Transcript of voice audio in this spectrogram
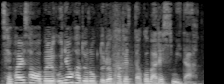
재활 사업을 운영하도록 노력하겠다고 말했습니다.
